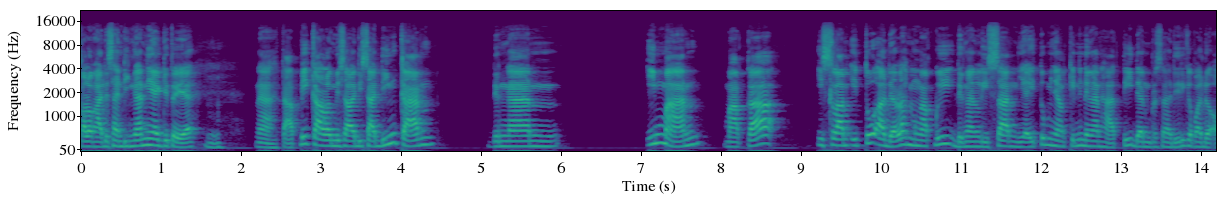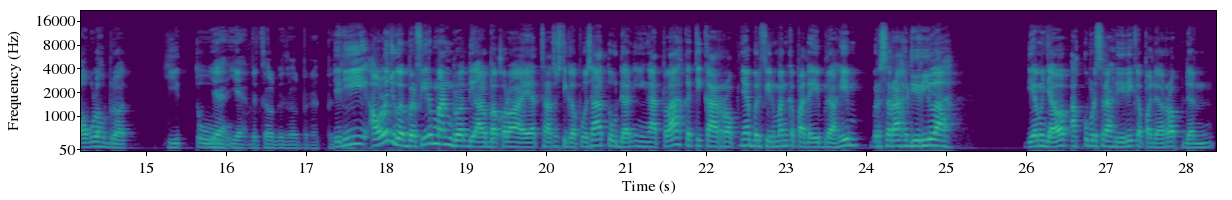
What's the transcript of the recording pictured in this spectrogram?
kalau nggak ada sandingannya gitu ya. Nah, tapi kalau misalnya disandingkan dengan iman, maka Islam itu adalah mengakui dengan lisan, yaitu meyakini dengan hati dan berserah diri kepada Allah, bro. Gitu. Iya, iya, betul, betul, berat, betul. Jadi Allah juga berfirman bro di Al-Baqarah ayat 131 dan ingatlah ketika Robnya berfirman kepada Ibrahim berserah dirilah. Dia menjawab aku berserah diri kepada Rob dan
